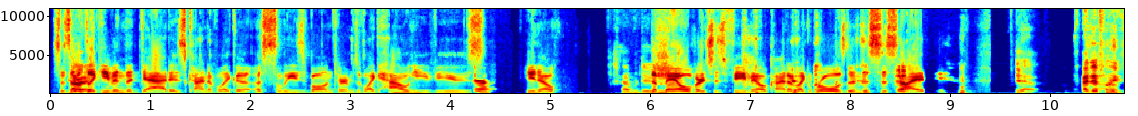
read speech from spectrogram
So it sounds Right. like even the dad is kind of like a, a sleazeball in terms of like how Mhm. he views, Yeah. you know, Kind of the male versus female kind of like roles in the society. I definitely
